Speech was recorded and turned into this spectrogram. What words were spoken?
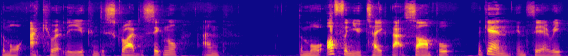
the more accurately you can describe the signal, and the more often you take that sample, again, in theory,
